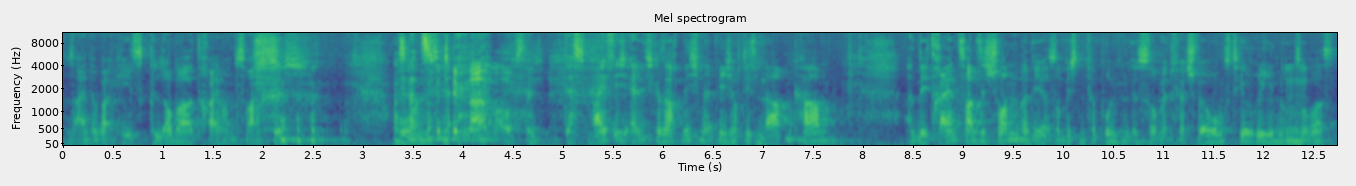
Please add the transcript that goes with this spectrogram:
Das eine war, hieß Globber 23. was hat es mit dem Namen auf sich? Das weiß ich ehrlich gesagt nicht mehr, wie ich auf diesen Namen kam. Also die 23 schon, weil die ja so ein bisschen verbunden ist so mit Verschwörungstheorien und sowas.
